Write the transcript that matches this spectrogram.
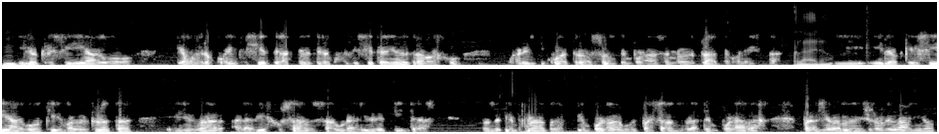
y lo que sí hago, digamos, de los 47, las- de los 47 años de trabajo, 44 son temporadas en Mar del Plata con esta. claro. Y, y lo que sí hago aquí en Mar del Plata es llevar a la vieja usanza unas libretitas donde temporada tras temporada voy pasando la temporada para llevarla en el de baño.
